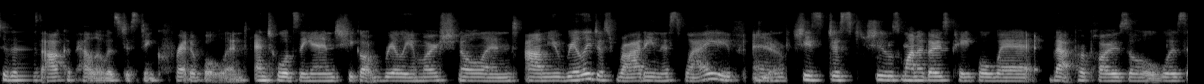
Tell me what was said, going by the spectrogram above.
to this a cappella was just incredible. And and towards the end, she got really emotional, and um, you're really just riding this wave. And yeah. she's just she was one of those people where that proposal was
